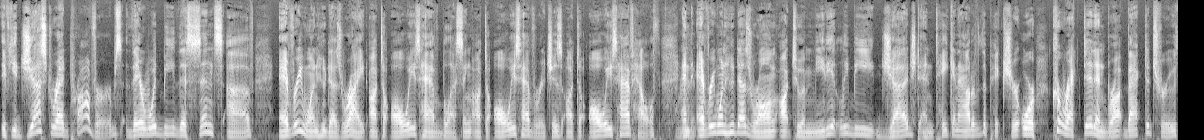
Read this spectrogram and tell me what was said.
if you just read Proverbs, there would be this sense of everyone who does right ought to always have blessing, ought to always have riches, ought to always have health, and everyone who does wrong ought to immediately be judged and taken out of the picture or corrected and brought back to truth.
